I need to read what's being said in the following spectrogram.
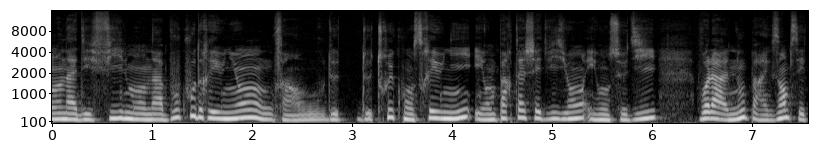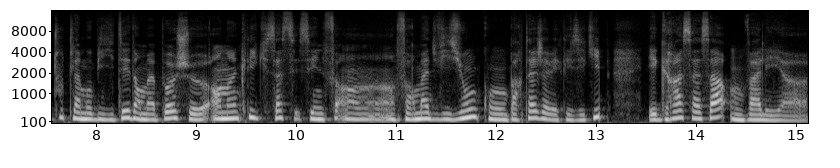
on a des films, on a beaucoup de réunions, enfin, ou de, trucs où on se réunit et on partage cette vision et on se dit, voilà, nous par exemple, c'est toute la mobilité dans ma poche euh, en un clic. Ça, c'est un, format de vision qu'on partage avec les équipes et grâce à ça, on va les, euh,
